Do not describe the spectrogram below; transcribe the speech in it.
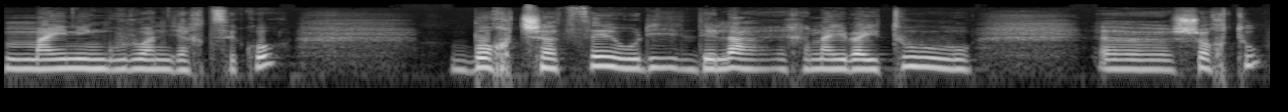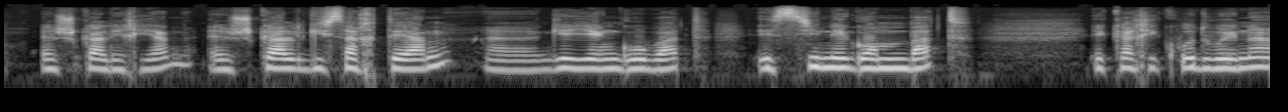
main inguruan jartzeko, bortxatze hori dela, egen nahi baitu uh, sortu Euskal Herrian, Euskal Gizartean, uh, gehiengo bat, ezinegon bat, ekarriko duena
